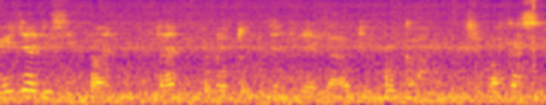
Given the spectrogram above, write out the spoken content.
meja disimpan dan penutup jendela dibuka. Terima kasih.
